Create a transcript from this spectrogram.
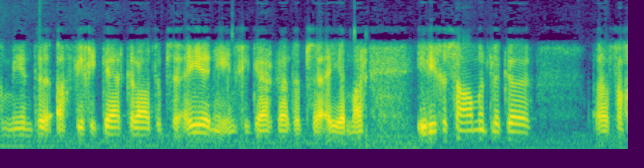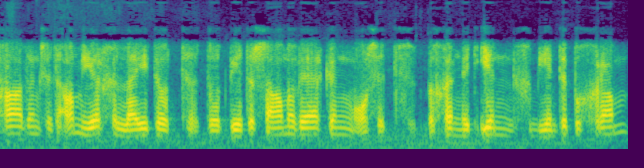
gemeente, ag FGK kerkraad op sy eie en die NG kerkraad op sy eie, maar hierdie gesamentlike uh, vergaderings het al meer gelei tot tot beter samewerking. Ons het begin met een gemeenteprogram,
